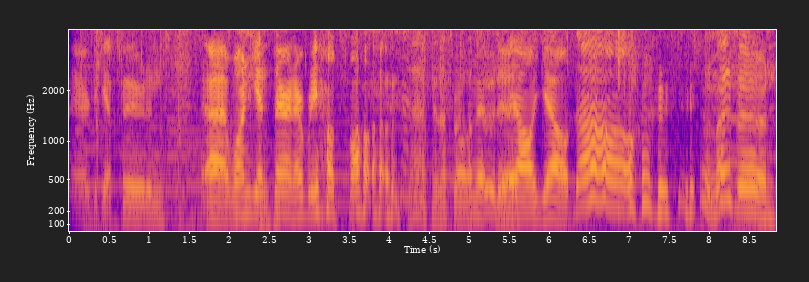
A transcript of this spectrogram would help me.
Prepared to get food, and uh, one gets there, and everybody else follows. Yeah, because that's where all the And food they is. They all yell, "No!" My food.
